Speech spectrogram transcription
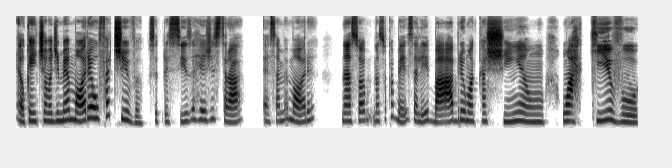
É o que a gente chama de memória olfativa. Você precisa registrar essa memória na sua, na sua cabeça ali. Abre uma caixinha, um, um arquivo,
